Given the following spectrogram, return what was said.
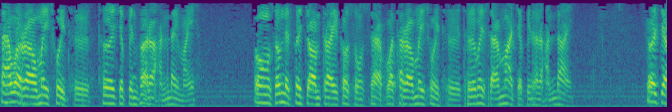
ถ้าว่าเราไม่ช่วยเธอ เธอจะเป็นพระอรหันต์ได้ไหม องค์สมเด็จพระจอมไตรก็ทรงทราบว่าถ้าเราไม่ช่วยเธอ เธอไม่สามารถจะเป็นอรหันต์ได้ ก็จะ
